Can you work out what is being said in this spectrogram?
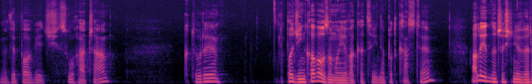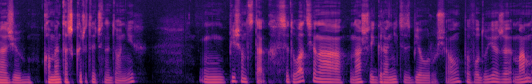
wypowiedź słuchacza, który podziękował za moje wakacyjne podcasty, ale jednocześnie wyraził komentarz krytyczny do nich, pisząc tak: Sytuacja na naszej granicy z Białorusią powoduje, że mam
